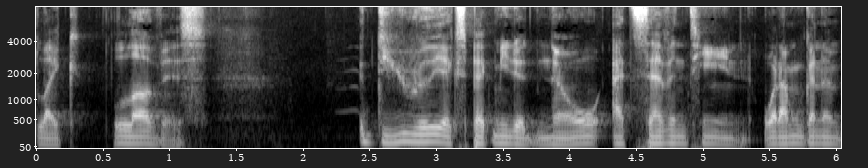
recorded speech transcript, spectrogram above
like love is. Do you really expect me to know at 17 what I'm gonna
